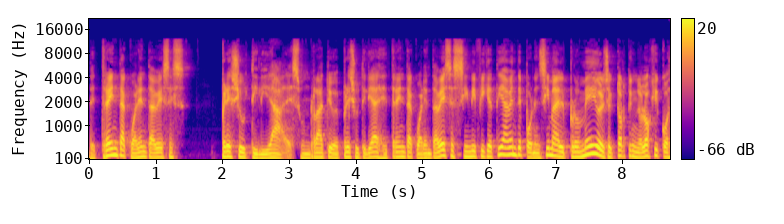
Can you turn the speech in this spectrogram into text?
de 30 a 40 veces precio-utilidades, un ratio de precio-utilidades de 30 a 40 veces, significativamente por encima del promedio del sector tecnológico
